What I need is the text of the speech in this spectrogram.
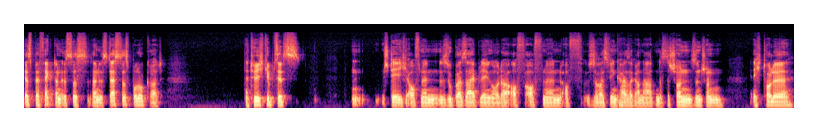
der ist perfekt, dann ist das, dann ist das das Produkt gerade. Natürlich gibt's jetzt stehe ich auf einen Super Saibling oder auf, auf, einen, auf sowas wie einen Kaisergranaten. Das ist schon, sind schon echt tolle,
